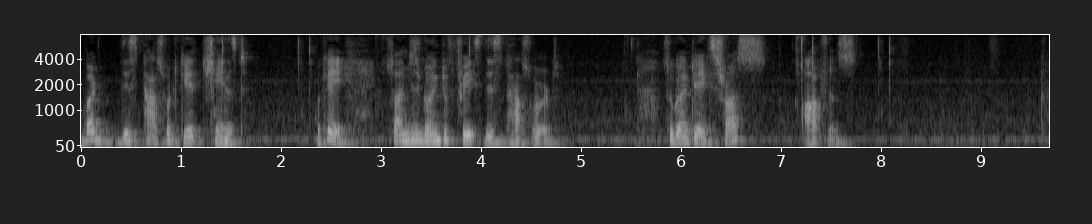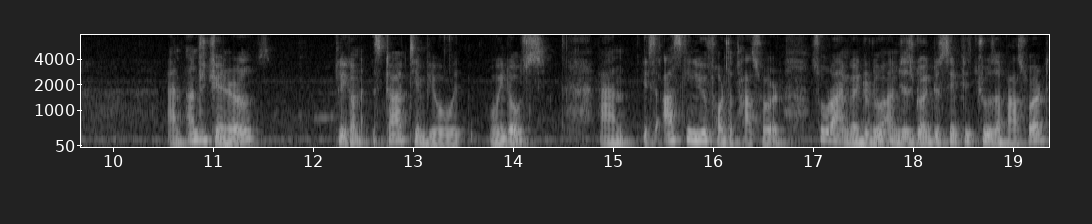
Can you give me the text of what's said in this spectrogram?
but this password get changed. Okay, so I'm just going to fix this password. So going to extras, options and under general click on start TeamViewer with windows and it's asking you for the password. So what i'm going to do i'm just going to simply choose a password.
